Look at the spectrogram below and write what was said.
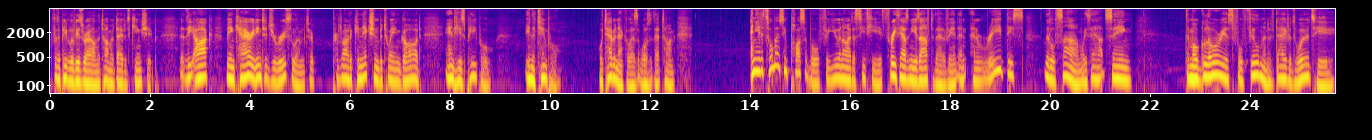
for the people of Israel in the time of David's kingship. The ark being carried into Jerusalem to provide a connection between God and his people in the temple or tabernacle as it was at that time. And yet, it's almost impossible for you and I to sit here 3,000 years after that event and, and read this little psalm without seeing the more glorious fulfillment of David's words here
